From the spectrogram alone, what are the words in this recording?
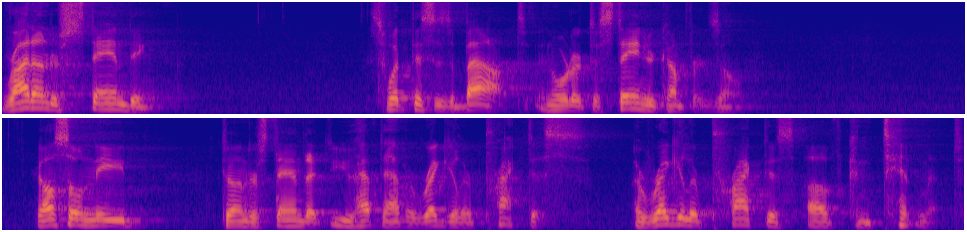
right understanding. It's what this is about in order to stay in your comfort zone. You also need to understand that you have to have a regular practice, a regular practice of contentment.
